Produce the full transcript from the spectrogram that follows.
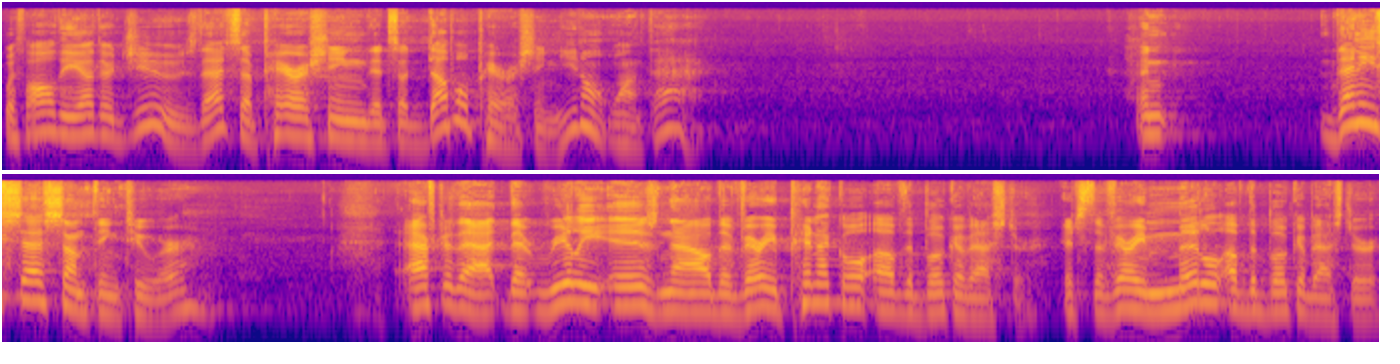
with all the other Jews. That's a perishing that's a double perishing. You don't want that. And then he says something to her after that that really is now the very pinnacle of the book of Esther. It's the very middle of the book of Esther,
